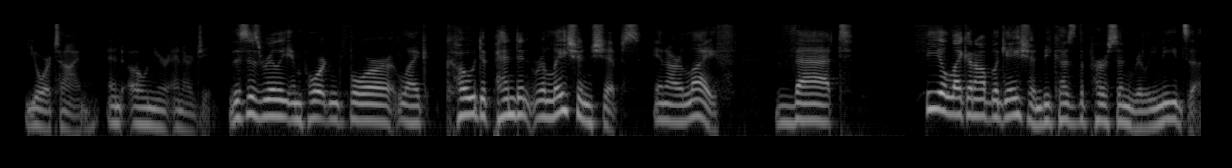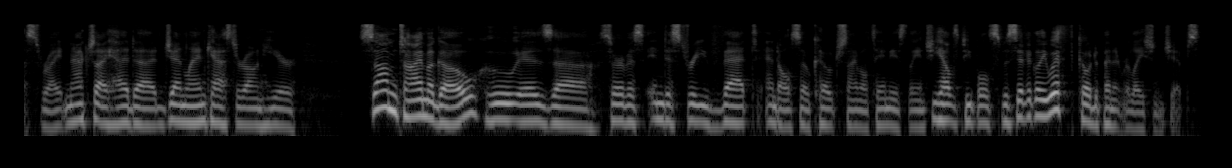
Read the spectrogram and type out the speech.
your time and own your energy. This is really important for like codependent relationships in our life that feel like an obligation because the person really needs us, right? And actually, I had uh, Jen Lancaster on here some time ago, who is a service industry vet and also coach simultaneously. And she helps people specifically with codependent relationships.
